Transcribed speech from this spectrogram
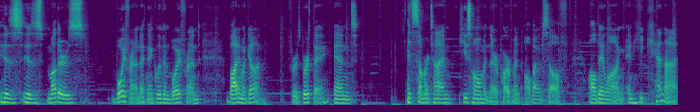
his his mother's boyfriend, I think, live-in boyfriend, bought him a gun for his birthday, and it's summertime. He's home in their apartment all by himself all day long, and he cannot.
